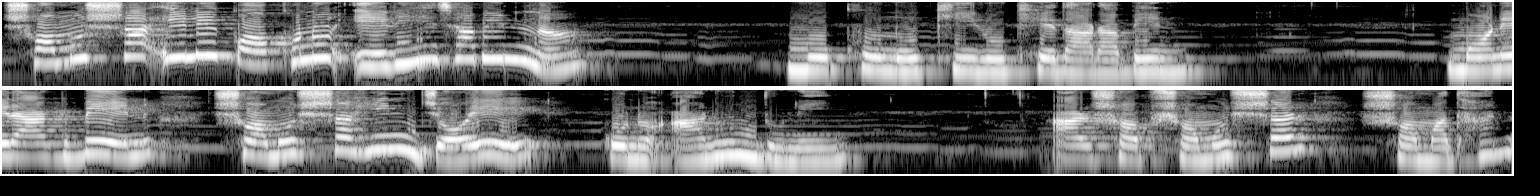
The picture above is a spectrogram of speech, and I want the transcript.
সমস্যা এলে কখনো এড়িয়ে যাবেন না। মুখোমুখি রুখে দাঁড়াবেন। মনে রাখবেন, সমস্যাহীন জয়ে কোনো আনন্দ নেই। আর সব সমস্যার সমাধান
